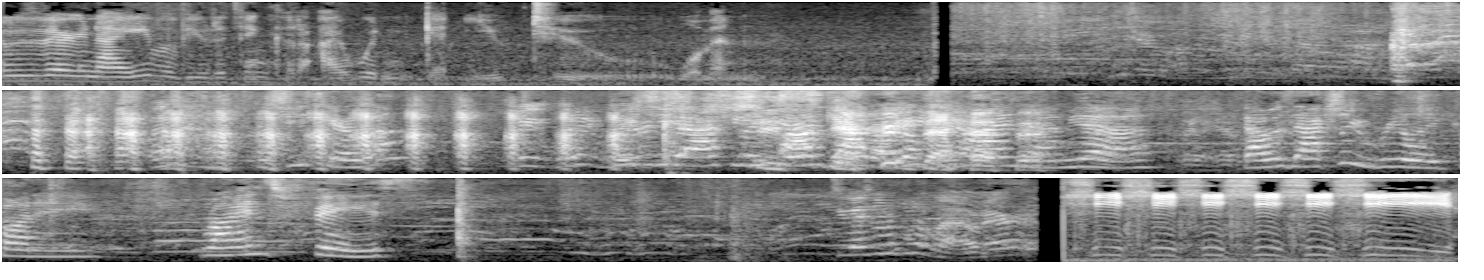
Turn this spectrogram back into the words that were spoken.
it was very naive of you to think that I wouldn't get you too, woman. Was she scared of them? Wait, what? Wait, she actually She's popped out scared of of them. behind them. Yeah, that was actually really funny. Ryan's face. Do you guys want to put it louder? Hee hee hee hee hee hee.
